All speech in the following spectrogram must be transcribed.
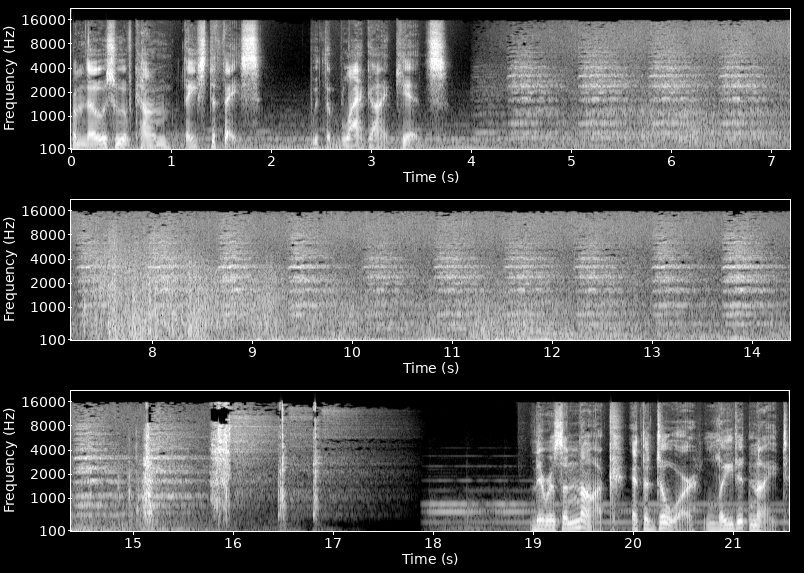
from those who have come face-to-face -face with the black-eyed kids. There is a knock at the door late at night.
